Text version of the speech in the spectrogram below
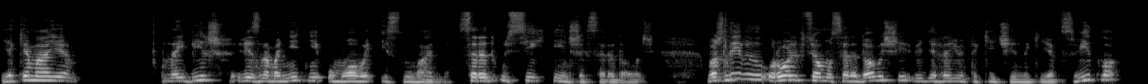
яке має найбільш різноманітні умови існування серед усіх інших середовищ. Важливу роль в цьому середовищі відіграють такі чинники, як світло,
